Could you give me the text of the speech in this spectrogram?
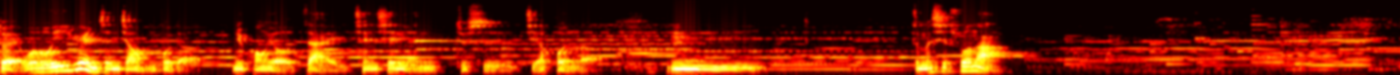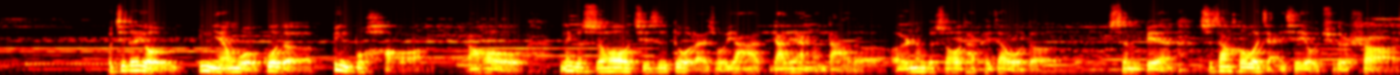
对，我唯一认真交往过的女朋友，在前些年就是结婚了。嗯，怎么说呢？我记得有一年我过得并不好啊，然后那个时候其实对我来说压压力还蛮大的，而那个时候他陪在我的。身边时常和我讲一些有趣的事儿，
